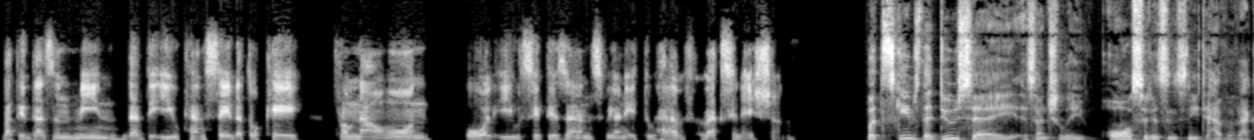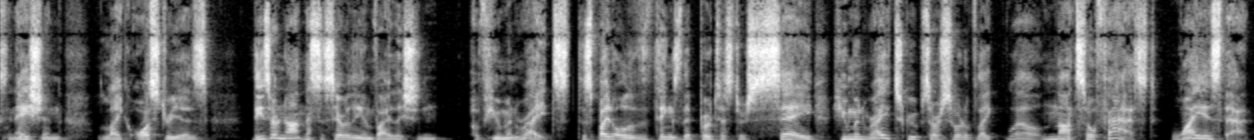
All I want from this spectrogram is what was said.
but it doesn't mean that the EU can say that, okay, from now on, all EU citizens will need to have vaccination. But schemes that do say essentially all citizens need to have a vaccination, like Austria's, these are not necessarily in violation of human rights. Despite all of the things that protesters say, human rights groups are sort of like, well, not so fast. Why is that?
